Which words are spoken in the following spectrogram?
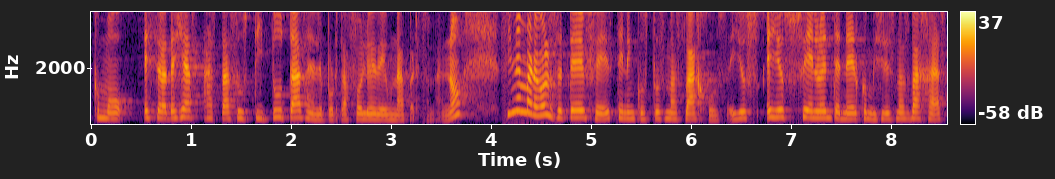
como estrategias hasta sustitutas en el portafolio de una persona, ¿no? Sin embargo, los ETFs tienen costos más bajos. Ellos, ellos suelen tener comisiones más bajas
